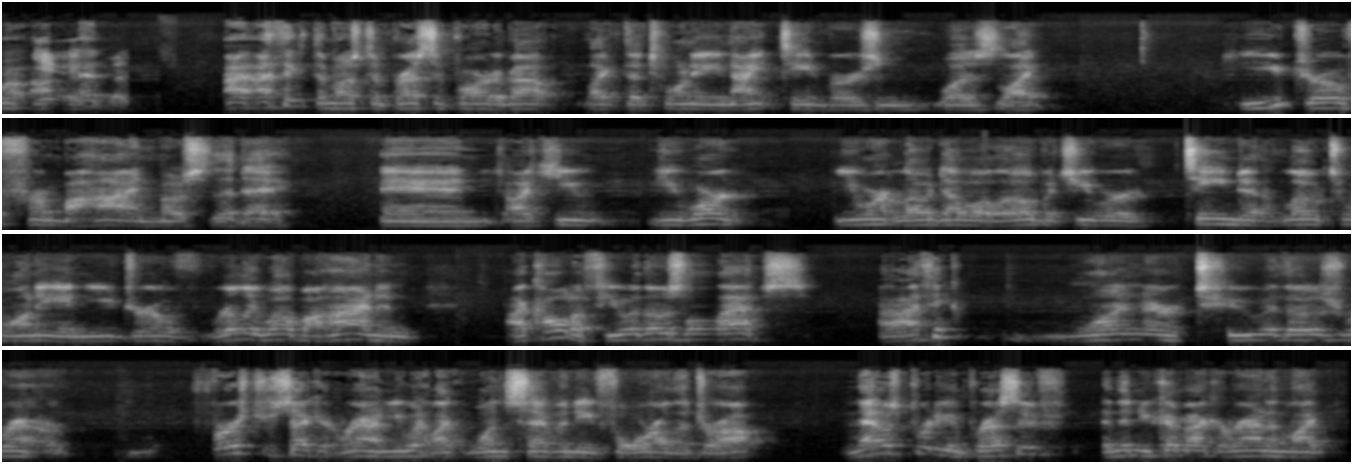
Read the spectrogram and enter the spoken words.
Well, Yeah, I, but I, I think the most impressive part about like the 2019 version was like you drove from behind most of the day, and like you you weren't you weren't low double low, but you were teen to low 20, and you drove really well behind. And I called a few of those laps. Uh, I think one or two of those round, first or second round, you went like 174 on the drop, and that was pretty impressive. And then you come back around and like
